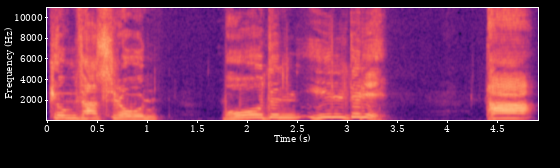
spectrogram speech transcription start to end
경사스러운 모든 일들이 다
